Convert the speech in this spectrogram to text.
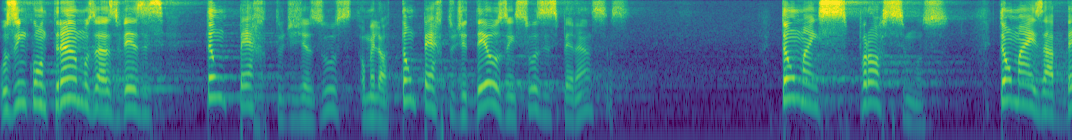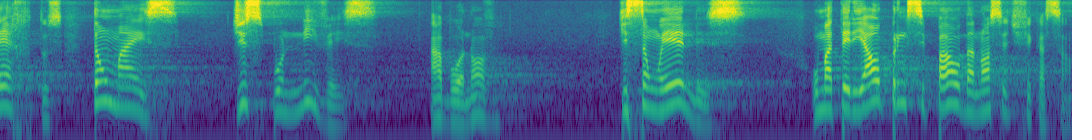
os encontramos às vezes tão perto de Jesus, ou melhor, tão perto de Deus em suas esperanças, tão mais próximos tão mais abertos, tão mais disponíveis à boa nova, que são eles o material principal da nossa edificação.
